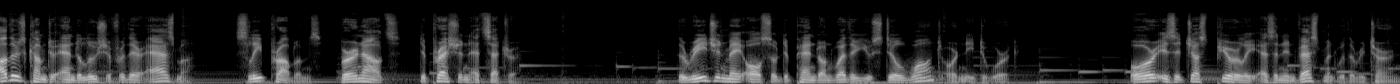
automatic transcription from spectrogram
Others come to Andalusia for their asthma, sleep problems, burnouts, depression, etc. The region may also depend on whether you still want or need to work. Or is it just purely as an investment with a return?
